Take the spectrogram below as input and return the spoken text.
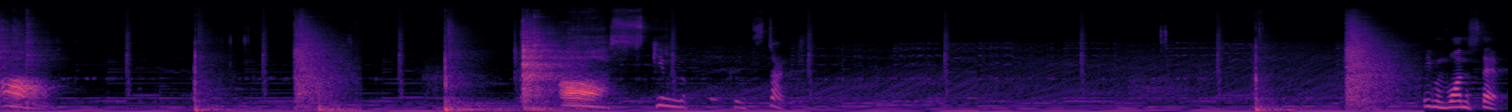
Oh! Oh, skim the fucking stone. Even one step.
